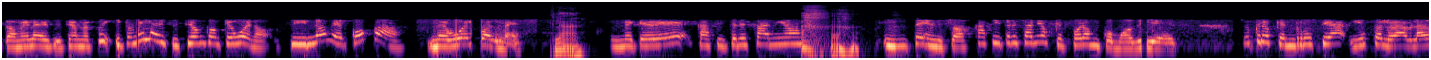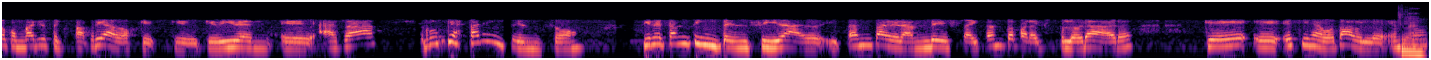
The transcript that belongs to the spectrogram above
Tomé la decisión, me fui y tomé la decisión con que, bueno, si no me copa, me vuelvo al mes. Claro. Y me quedé casi tres años intensos, casi tres años que fueron como diez. Yo creo que en Rusia, y esto lo he hablado con varios expatriados que, que, que viven eh, allá, Rusia es tan intenso, tiene tanta intensidad y tanta grandeza y tanto para explorar que eh, es inagotable. Claro.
